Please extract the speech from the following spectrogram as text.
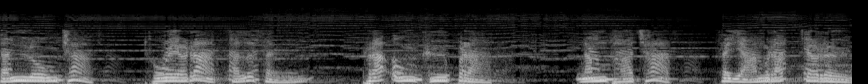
จันลงชาติถวยราชสรรเสริญ พระองค์คือปราดนำพาชาติ สยามรัฐเจริญ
